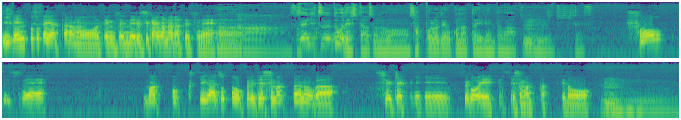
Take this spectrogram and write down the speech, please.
うんイベントとかやったらもう全然寝る時間がなかったですね。ああ。ああ先日どうでした？その、札幌で行ったイベントは。うん聞きたいですそうですね。まあ、告知がちょっと遅れてしまったのが、集客にすごい影響してしまったんですけど、う。うんん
